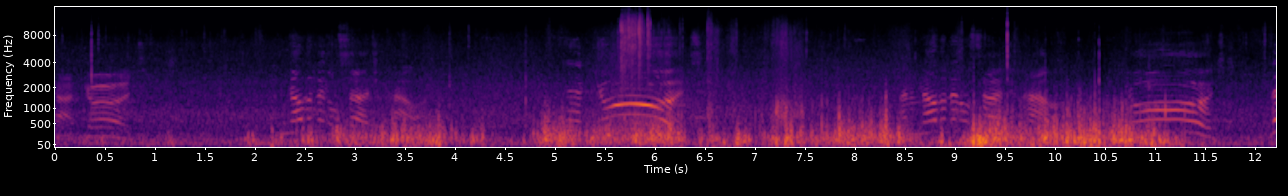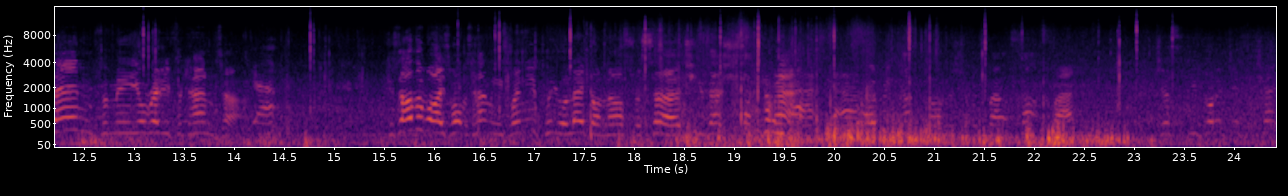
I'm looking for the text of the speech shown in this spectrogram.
Better, good. Another little surge of power. Yeah, good. And another little surge of power. Good. Then, for me, you're ready for canter. Yeah. Because otherwise, what was happening is when you put your leg on and asked for a surge, he was actually sucking Come back. back, yeah. So every canter on the ship was about suck back. Just you've got to just check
